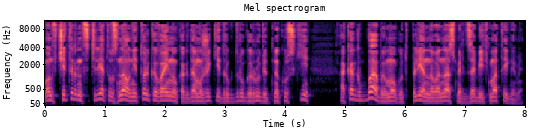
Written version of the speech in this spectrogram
Он в 14 лет узнал не только войну, когда мужики друг друга рубят на куски, а как бабы могут пленного насмерть забить мотыгами.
